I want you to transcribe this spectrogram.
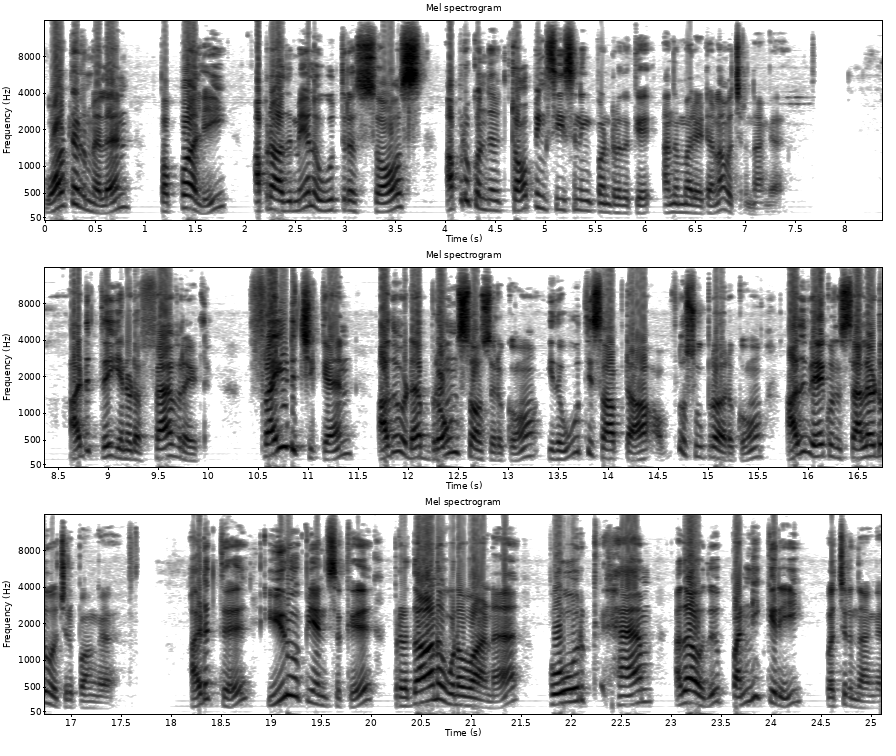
வாட்டர்மெலன் பப்பாளி அப்புறம் அது மேலே ஊற்றுற சாஸ் அப்புறம் கொஞ்சம் டாப்பிங் சீசனிங் பண்ணுறதுக்கு அந்த மாதிரி ஐட்டம்லாம் வச்சுருந்தாங்க. அடுத்து என்னோட ஃபேவரேட் ஃப்ரைடு சிக்கன் அதோட ப்ரௌன் சாஸ் இருக்கும். இதை ஊற்றி சாப்பிட்டா அவ்வளோ சூப்பராக இருக்கும். அதுவே கொஞ்சம் சலடும் வச்சுருப்பாங்க. அடுத்து யூரோப்பியன்ஸுக்கு பிரதான உணவான போர்க் ஹேம் அதாவது பன்னிக்கறி வச்சுருந்தாங்க.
